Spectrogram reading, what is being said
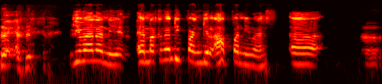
Gimana nih? Enaknya dipanggil apa nih, Mas? Uh, uh,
